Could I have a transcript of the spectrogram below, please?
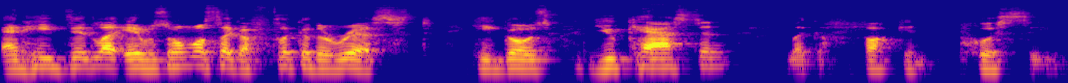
and he did like it was almost like a flick of the wrist. He goes you casting like a fucking pussy.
